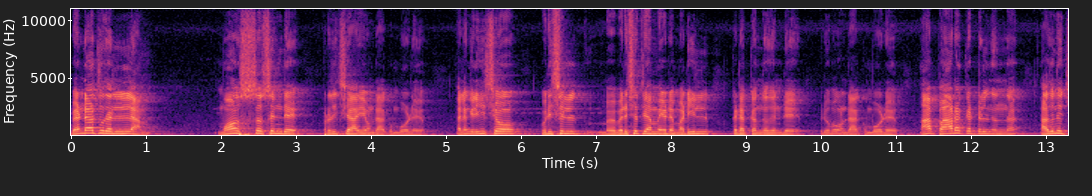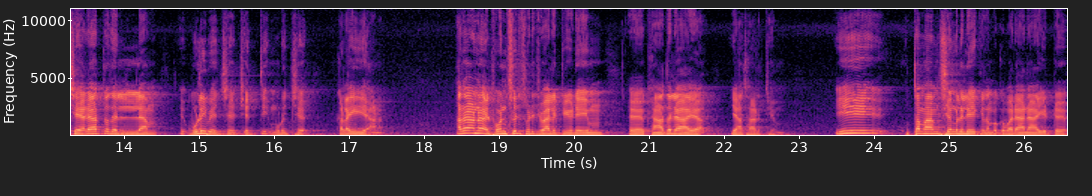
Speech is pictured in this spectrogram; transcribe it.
വേണ്ടാത്തതെല്ലാം മോസസിന്റെ പ്രതിച്ഛായ ഉണ്ടാക്കുമ്പോൾ അല്ലെങ്കിൽ ഈശോ കുരിശിൽ പരിശുദ്ധി അമ്മയുടെ മടിയിൽ കിടക്കുന്നതിന്റെ രൂപമുണ്ടാക്കുമ്പോൾ ആ പാറക്കെട്ടിൽ നിന്ന് അതിന് ചേരാത്തതെല്ലാം ഉളി വെച്ച് ചെത്തി മുറിച്ച് കളയുകയാണ്. അതാണ് അൽഫോൻസിൻ സ്പിരിച്വാലിറ്റിയുടെയും കാതലായ യാഥാർത്ഥ്യം. ഈ ഉത്തമാംശങ്ങളിലേക്ക് നമുക്ക് വരാനായിട്ട്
